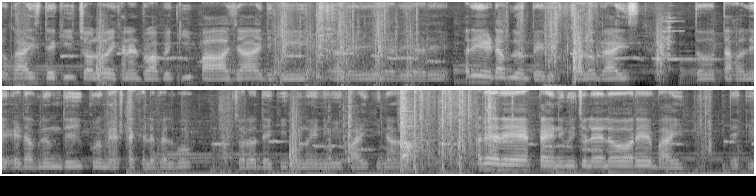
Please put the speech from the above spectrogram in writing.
তো গাইস দেখি, চলো এখানে ড্রপে কি পাওয়া যায়। দেখি, আরে আরে আরে আরে এডাব্লিউএম পেয়ে গেছি। চলো গাইস তো তাহলে এডাব্লিউএম দিয়েই পুরো ম্যাচটা খেলে ফেলব। চলো দেখি কোনো এনিমি পাই কি না আরে আরে, একটা এনিমি চলে এলো। আরে ভাই, দেখি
